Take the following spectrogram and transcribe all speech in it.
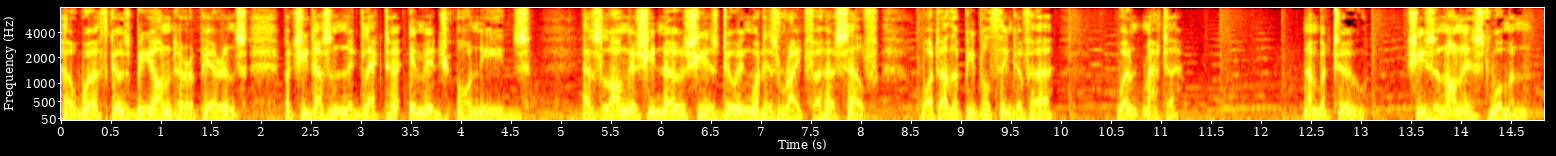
Her worth goes beyond her appearance, but she doesn't neglect her image or needs. As long as she knows she is doing what is right for herself, what other people think of her won't matter. Number two, she's an honest woman.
